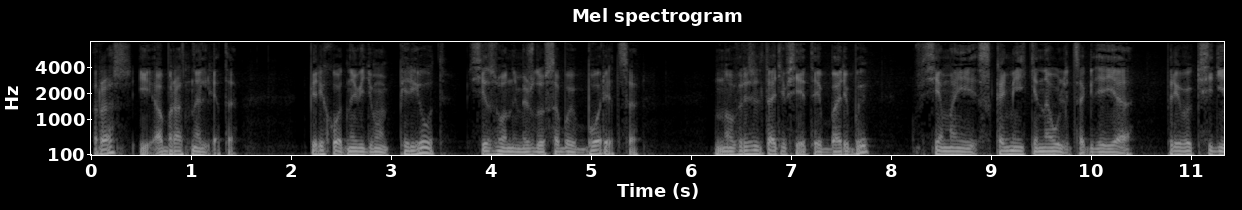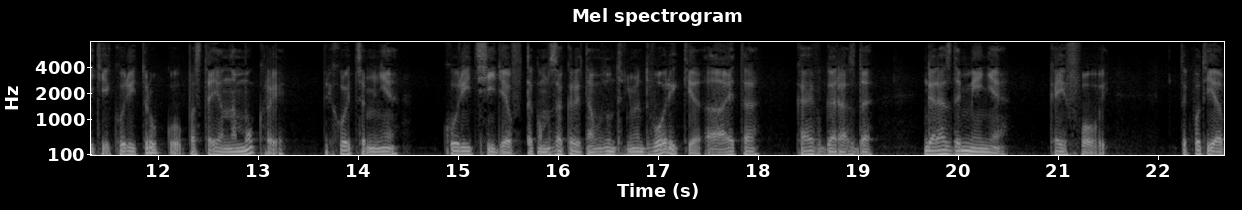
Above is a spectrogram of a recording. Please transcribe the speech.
раз и обратно лето. Переходный, видимо, период, сезоны между собой борются, но в результате всей этой борьбы все мои скамейки на улице, где я привык сидеть и курить трубку, постоянно мокрые, приходится мне курить, сидя в таком закрытом внутреннем дворике, а это кайф гораздо, гораздо менее кайфовый. Так вот, я,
